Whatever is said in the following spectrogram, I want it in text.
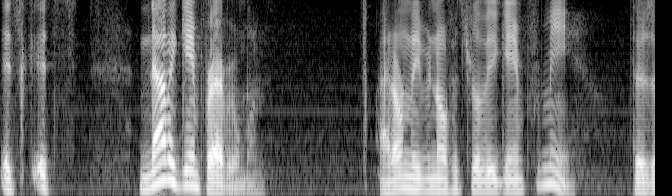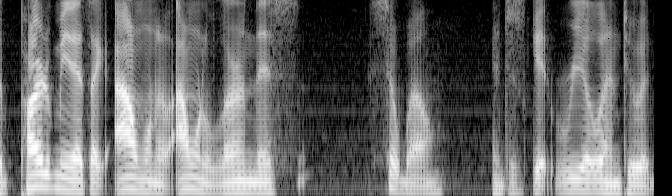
it's it's not a game for everyone. I don't even know if it's really a game for me. There's a part of me that's like I want to I want to learn this so well and just get real into it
